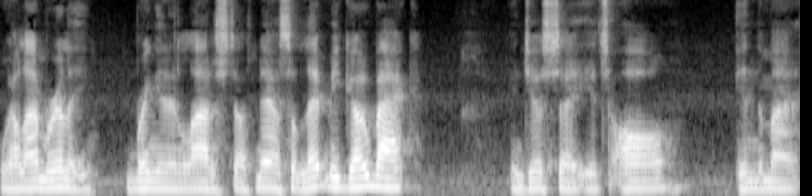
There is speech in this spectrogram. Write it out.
Well, I'm really bringing in a lot of stuff now, so let me go back and just say it's all in the mind.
